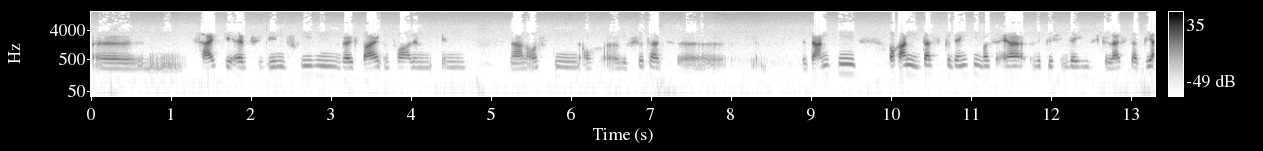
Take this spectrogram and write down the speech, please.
äh, Zeit, die er für den Frieden weltweit und vor allem im Nahen Osten auch äh, geführt hat, äh, bedanken. Auch an das Gedenken, was er wirklich in der Hinsicht geleistet hat. Ja,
